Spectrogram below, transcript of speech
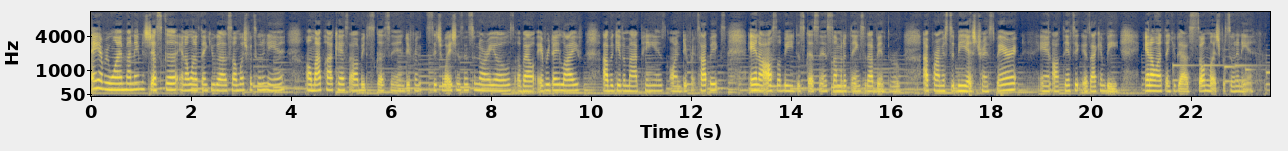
Hey everyone, my name is Jessica, and I want to thank you guys so much for tuning in. On my podcast, I'll be discussing different situations and scenarios about everyday life. I'll be giving my opinions on different topics, and I'll also be discussing some of the things that I've been through. I promise to be as transparent and authentic as I can be, and I want to thank you guys so much for tuning in.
